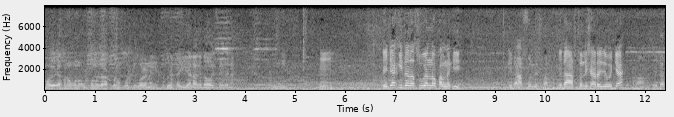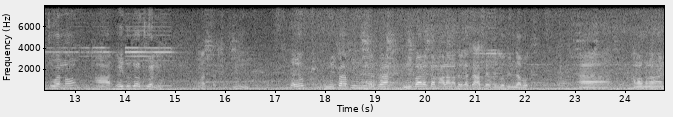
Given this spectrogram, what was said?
ময়ূর এখনও কোনো কোনো জায়গার কোনো ক্ষতি করে নাই শুধু একটা ইয়া লাগে দেওয়া হয়েছে এখানে। হুম, হুম। কি দাদা চুয়ান্ন ফাল নাকি? এটা আটচল্লিশ ফাল। এটা আটচল্লিশ আর ওই যে ওইটা? হ্যাঁ এটা চুয়ান্ন আর এই দুটো চুয়ান্ন। আচ্ছা আচ্ছা। হুম। যাই হোক নিপা প্রিমিয়ার ব্র্যান্ড নিপার একটা মাল আমাদের কাছে আছে দীর্ঘদিন আহ, আমার মনে হয়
